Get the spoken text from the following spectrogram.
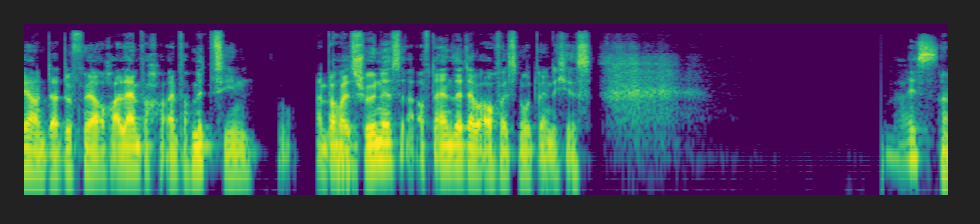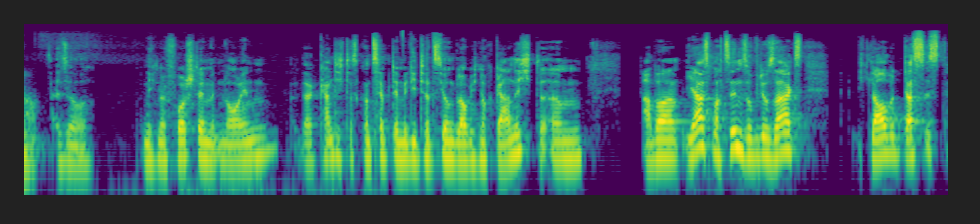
Ja, und da dürfen wir auch alle einfach, einfach mitziehen. Einfach weil es mhm. schön ist auf der einen Seite, aber auch weil es notwendig ist. Nice. Ja. Also, wenn ich mir vorstelle, mit neun, da kannte ich das Konzept der Meditation, glaube ich, noch gar nicht. Ähm, aber ja, es macht Sinn, so wie du sagst. Ich glaube, das ist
